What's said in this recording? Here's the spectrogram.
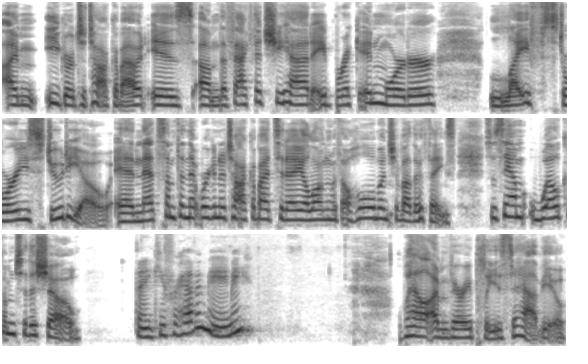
i'm eager to talk about is um, the fact that she had a brick and mortar life story studio. And that's something that we're going to talk about today along with a whole bunch of other things. So sam welcome to the show. Thank you for having me amy well, I'm very pleased to have you.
